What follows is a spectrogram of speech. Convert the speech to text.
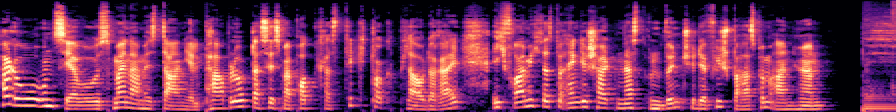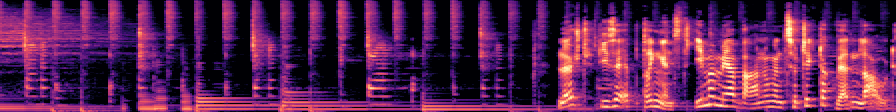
Hallo und Servus, mein Name ist Daniel Pablo, das ist mein Podcast TikTok Plauderei. Ich freue mich, dass du eingeschaltet hast und wünsche dir viel Spaß beim Anhören. Löscht diese App dringendst. Immer mehr Warnungen zu TikTok werden laut.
